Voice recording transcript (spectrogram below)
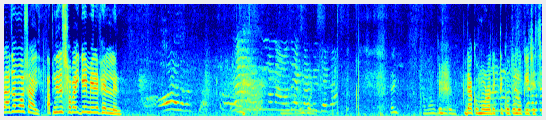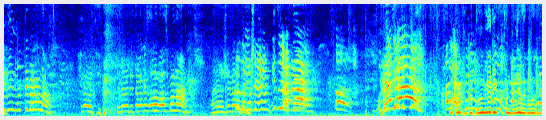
রাজা মশাই আপনি যে সবাইকেই মেরে ফেললেন দেখো মোরা দেখতে কত লোক এসেছে হ্যাঁ ওকে ওকে ভুগলে দিই ভুগলে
